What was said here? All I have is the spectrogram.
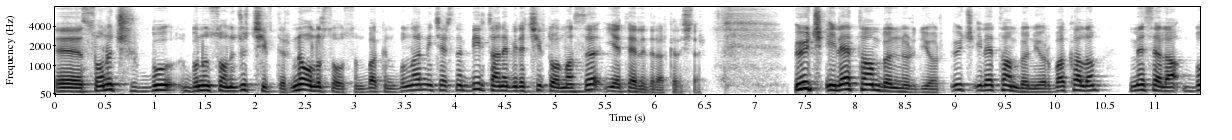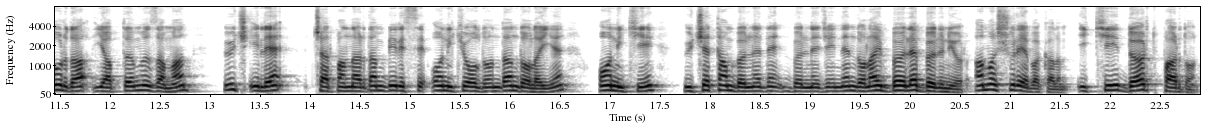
Ee, sonuç bu bunun sonucu çifttir. Ne olursa olsun bakın bunların içerisinde bir tane bile çift olması yeterlidir arkadaşlar. 3 ile tam bölünür diyor. 3 ile tam bölünüyor. Bakalım mesela burada yaptığımız zaman 3 ile çarpanlardan birisi 12 olduğundan dolayı 12 3'e tam bölüne, bölüneceğinden dolayı böyle bölünüyor. Ama şuraya bakalım. 2, 4 pardon.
